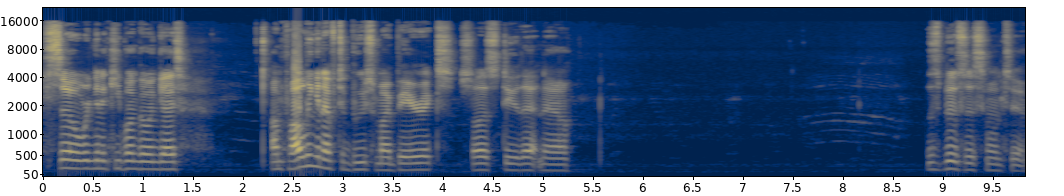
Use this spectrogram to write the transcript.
so, we're going to keep on going, guys. I'm probably going to have to boost my barracks, so let's do that now. Let's boost this one too.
